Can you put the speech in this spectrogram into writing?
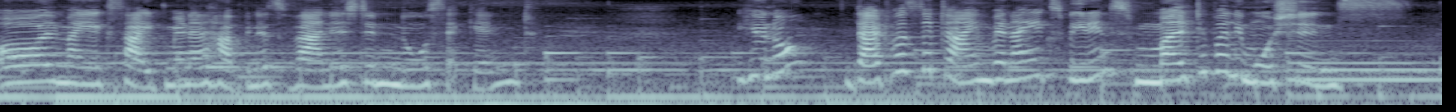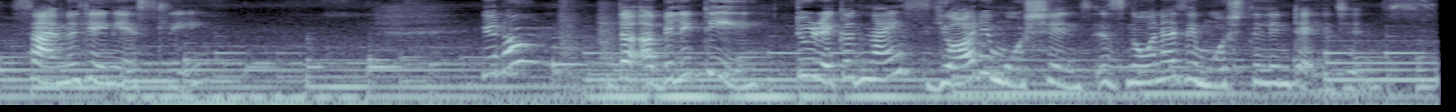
All my excitement and happiness vanished in no second. You know, that was the time when I experienced multiple emotions simultaneously. You know, the ability to recognize your emotions is known as emotional intelligence.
